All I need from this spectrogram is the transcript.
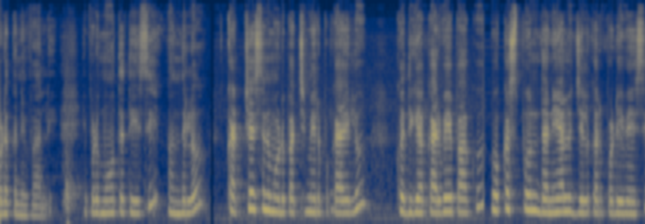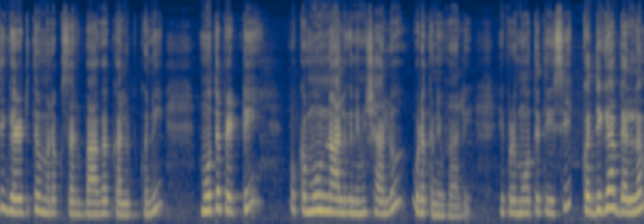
ఉడకనివ్వాలి. ఇప్పుడు మూత తీసి అందులో కట్ చేసిన మూడు పచ్చిమిరపకాయలు కొద్దిగా కరివేపాకు ఒక స్పూన్ ధనియాలు జీలకర్ర పొడి వేసి గరిటతో మరొకసారి బాగా కలుపుకొని మూత పెట్టి ఒక మూడు నాలుగు నిమిషాలు ఉడకనివ్వాలి. ఇప్పుడు మూత తీసి కొద్దిగా బెల్లం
